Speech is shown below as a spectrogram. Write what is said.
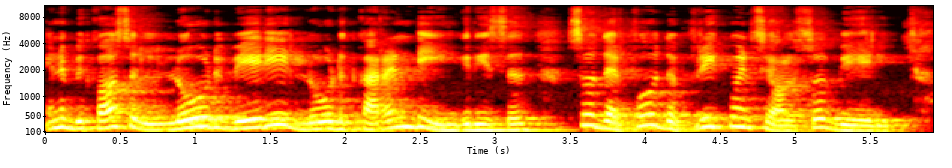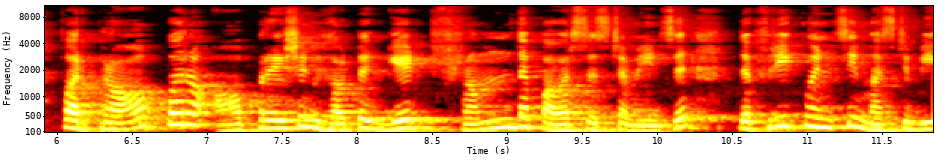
You know, because load vary, load current increases, so therefore the frequency also vary. For proper operation, we have to get from the power system means the frequency must be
